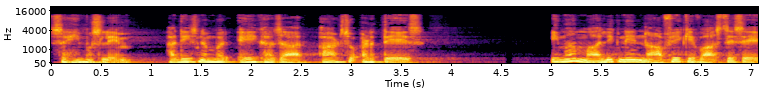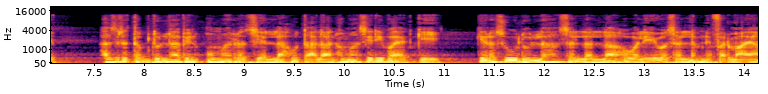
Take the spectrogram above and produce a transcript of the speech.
सही मुस्लिम, हदीस नंबर एक हज़ार आठ सौ अड़तीस। इमाम मालिक ने नाफे के वास्ते से हज़रत अब्दुल्ला बिन उमर रज़ी अल्लाह तुमा से रिवायत की कि रसूलुल्लाह सल्लल्लाहु अलैहि वसल्लम ने फरमाया,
